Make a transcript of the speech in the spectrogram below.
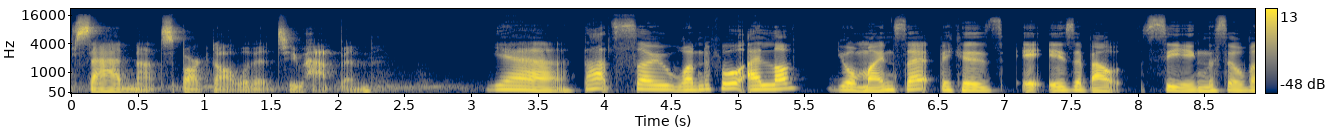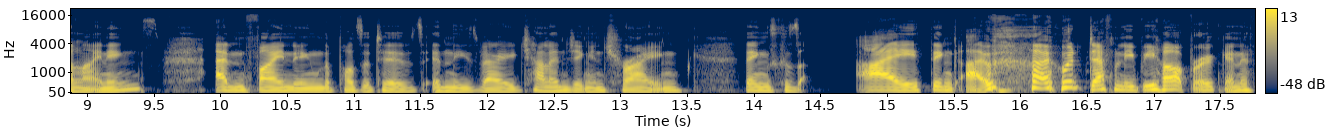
sad not sparked all of it to happen. Yeah, that's so wonderful. I love your mindset because it is about seeing the silver linings and finding the positives in these very challenging and trying things because I think I I would definitely be heartbroken if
